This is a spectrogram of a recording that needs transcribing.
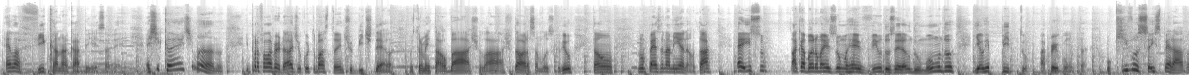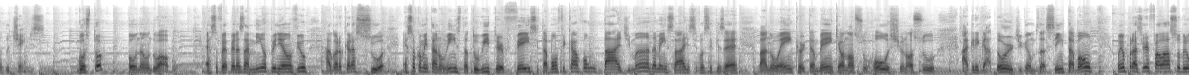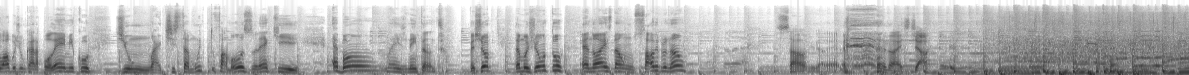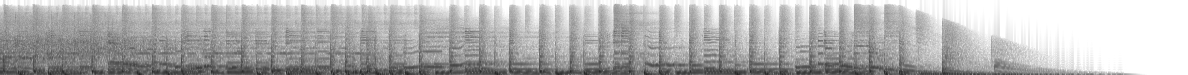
ela fica na cabeça, velho. É chiclete, mano. E para falar a verdade, eu curto bastante o beat dela. O instrumental baixo lá, acho da hora essa música, viu? Então, não pesa na minha não, tá? É isso. Tá acabando mais um review do Zerando o Mundo e eu repito a pergunta: o que você esperava do Changes? Gostou ou não do álbum? Essa foi apenas a minha opinião, viu? Agora eu quero a sua. É só comentar no Insta, Twitter, Face, tá bom? Fica à vontade, manda mensagem se você quiser, lá no Anchor também, que é o nosso host, o nosso agregador, digamos assim, tá bom? Foi um prazer falar sobre o álbum de um cara polêmico, de um artista muito famoso, né? Que é bom, mas nem tanto. Fechou? Tamo junto. É nós, dá um salve, Brunão. Salve, galera. É nóis, tchau.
